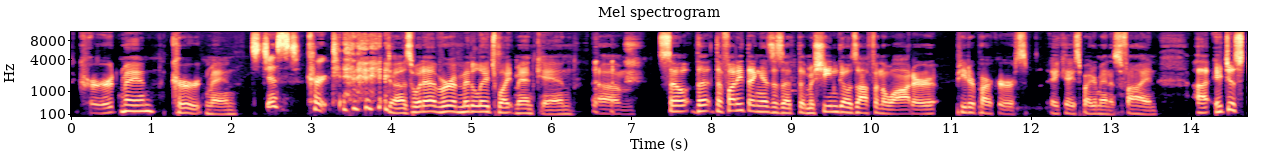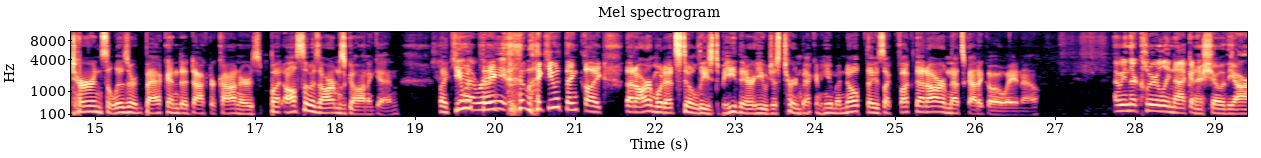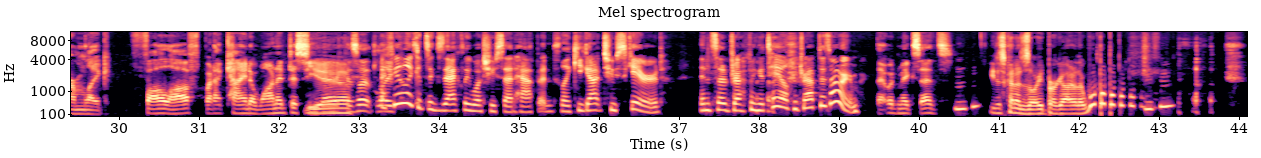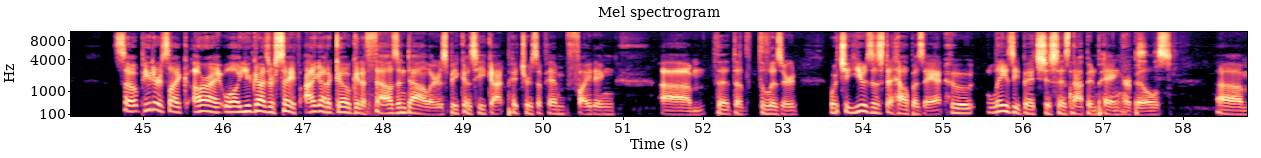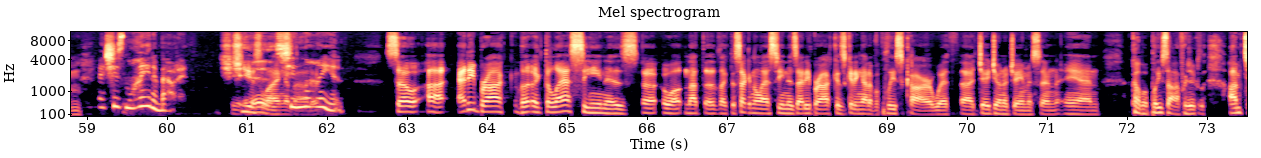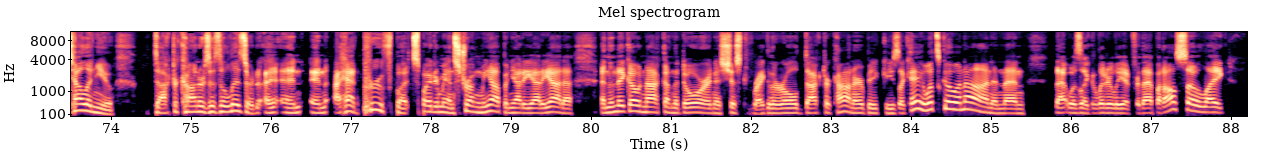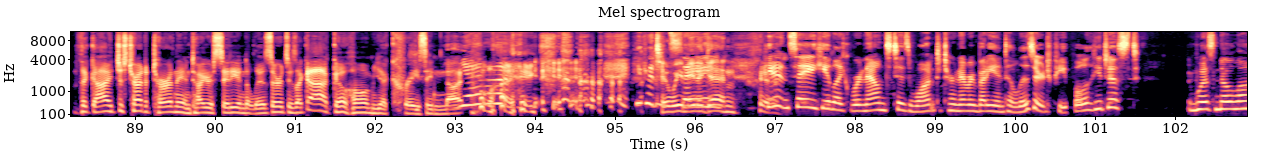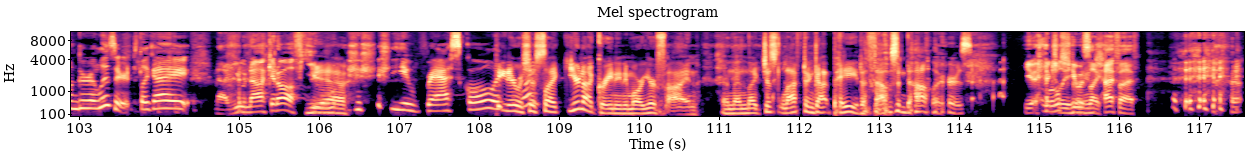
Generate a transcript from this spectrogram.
Kurt, man. Kurt, man. It's just Kurt. Does whatever a middle aged white man can. Um, so the, the funny thing is, is that the machine goes off in the water. Peter Parker, aka Spider Man, is fine. Uh, it just turns the lizard back into Dr. Connors, but also his arm's gone again. Like you Yeah, would think, like you would think, like that arm would at still at least be there. He would just turn back in human. Nope, he's like, fuck that arm. That's got to go away now. I mean, they're clearly not going to show the arm like fall off, but I kind of wanted to see that because it I feel like it's exactly what you said happened. Like he got too scared. And instead of dropping a tail, he dropped his arm. that would make sense. Mm-hmm. He just kind of Zoidberg out of there. Whoop, whoop, whoop, whoop, whoop. Mm-hmm. so Peter's like, "All right, well, you guys are safe. I got to go get a thousand dollars because he got pictures of him fighting um, the, the the lizard." which he uses to help his aunt, who lazy bitch just has not been paying her bills. And she's lying about it. She is lying She's about it. lying. So uh, Eddie Brock, the, like the last scene is, uh, well, not the like the second to last scene is Eddie Brock is getting out of a police car with uh, J. Jonah Jameson and a couple of police officers. I'm telling you, Doctor Connors is a lizard, a- and and I had proof, but Spider Man strung me up, and yada yada yada. And then they go knock on the door, and it's just regular old Doctor Connor. He's like, "Hey, what's going on?" And then that was like literally it for that. But also like the guy just tried to turn the entire city into lizards. He's like, ah, go home, you crazy nut. Yeah. Like, Till we meet again. He didn't say he like renounced his want to turn everybody into lizard people. He just was no longer a lizard. Like I, Now you knock it off. You yeah. you rascal. Like, Peter was what? just like, you're not green anymore. You're fine. And then like just left and got paid a thousand dollars. you little actually he was like high five.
